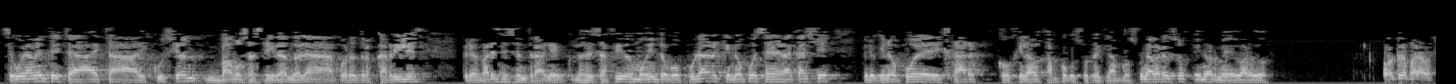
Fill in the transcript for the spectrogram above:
Seguramente esta, esta discusión vamos a seguir dándola por otros carriles, pero me parece central. ¿eh? Los desafíos del movimiento popular que no puede salir a la calle, pero que no puede dejar congelados tampoco sus reclamos. Un abrazo enorme, Eduardo. Otro para vos.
